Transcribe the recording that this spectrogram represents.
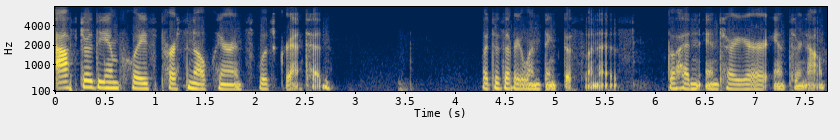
after the employee's personnel clearance was granted. What does everyone think this one is? Go ahead and enter your answer now.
